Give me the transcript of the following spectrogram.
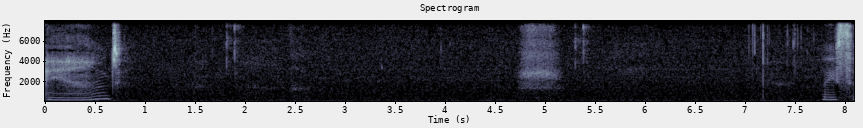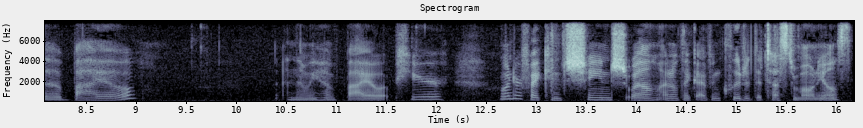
And Lisa bio. And then we have bio up here. I wonder if I can change, well, I don't think I've included the testimonials.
